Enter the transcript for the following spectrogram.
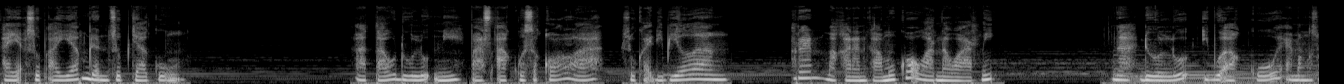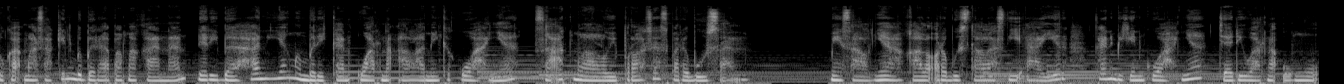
kayak sup ayam dan sup jagung. Atau dulu nih pas aku sekolah suka dibilang, Ren makanan kamu kok warna-warni. Nah dulu ibu aku emang suka masakin beberapa makanan dari bahan yang memberikan warna alami ke kuahnya saat melalui proses perebusan. Misalnya, kalau rebus talas di air kan bikin kuahnya jadi warna ungu.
